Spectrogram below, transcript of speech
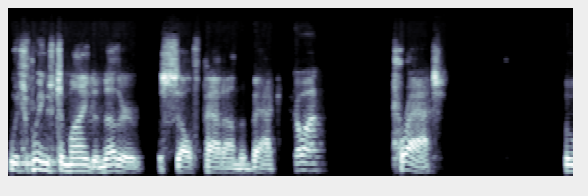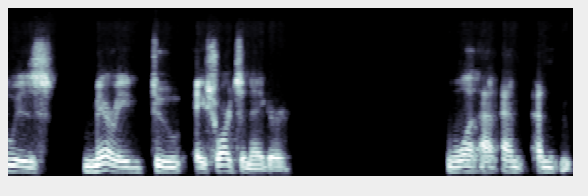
which brings to mind another self pat on the back. Go on. Pratt, who is married to a Schwarzenegger. One and and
